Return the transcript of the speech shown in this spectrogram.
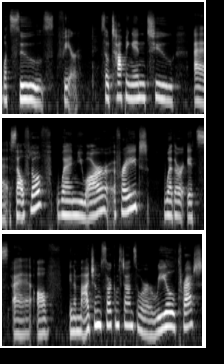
what soothes fear. So tapping into uh, self-love when you are afraid whether it's uh, of an imagined circumstance or a real threat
